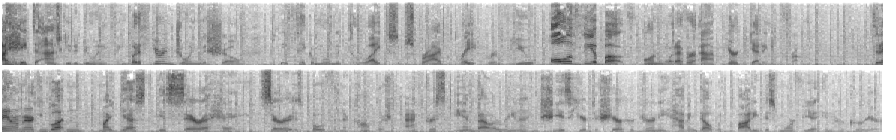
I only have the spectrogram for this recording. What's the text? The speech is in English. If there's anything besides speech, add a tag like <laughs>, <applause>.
I hate to ask you to do anything, but if you're enjoying the show, please take a moment to like, subscribe, rate, review, all of the above on whatever app you're getting it from. Today on American Glutton, my guest is Sarah Hay. Sarah is both an accomplished actress and ballerina, and she is here to share her journey having dealt with body dysmorphia in her career.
